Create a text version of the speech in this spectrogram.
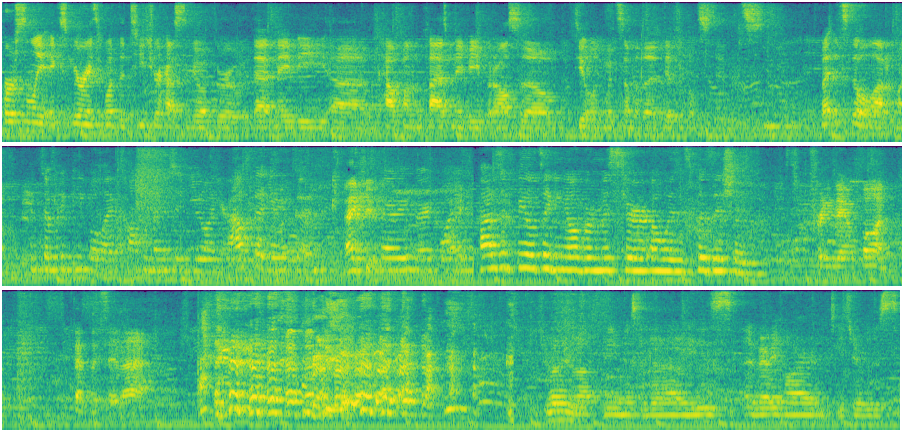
personally experience what the teacher has to go through. That may be uh, how fun the class may be, but also dealing with some of the difficult students. But it's still a lot of fun to do. And So many people like complimented you on your outfit. You look good. Thank you. Very, very good. How does it feel taking over Mr. Owen's position? It's pretty damn fun. Definitely say that. hard just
